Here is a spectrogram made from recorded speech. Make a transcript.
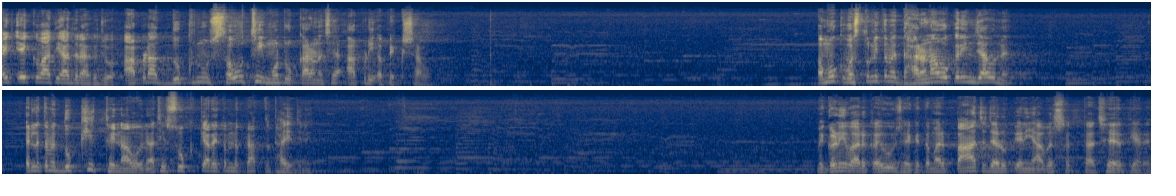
એક- વાત યાદ રાખજો. આપણા દુઃખનું સૌથી મોટું કારણ છે આપણી અપેક્ષાઓ. અમુક વસ્તુની તમે ધારણાઓ કરીને જાઓ ને, એટલે તમે દુઃખી જ થઈને આવો ત્યાંથી સુખ ક્યારેય તમને પ્રાપ્ત થાય જ નહીં. મેં ઘણી વાર કહ્યું છે કે તમારે પાંચ હજાર રૂપિયાની આવશ્યકતા છે અત્યારે.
